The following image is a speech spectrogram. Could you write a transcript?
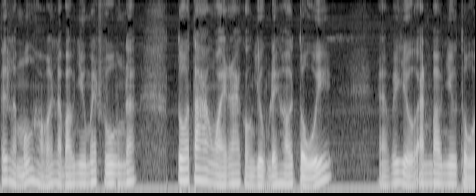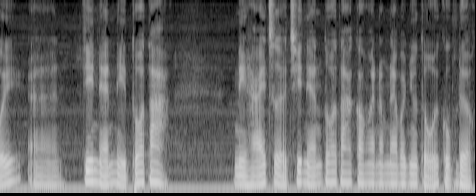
Tức là muốn hỏi là bao nhiêu mét vuông đó. Tua ta ngoài ra còn dùng để hỏi tuổi. À, Ví dụ anh bao nhiêu tuổi? À, Chi nén nì tua ta. Nì hải dư chi nén tua ta Con anh năm nay bao nhiêu tuổi cũng được.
